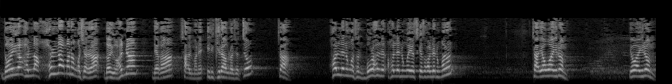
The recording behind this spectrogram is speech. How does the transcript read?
너희가 헐라, 헐라만 한 것이 아니라 너희가 헐면 내가 살만에 일으키라 그러셨죠? 자, 헐레는 것은 뭘 헐레, 헐레는 거예요? 예수께서 헐레는 거는? 자, 여호와 이름. 여호와 이름.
